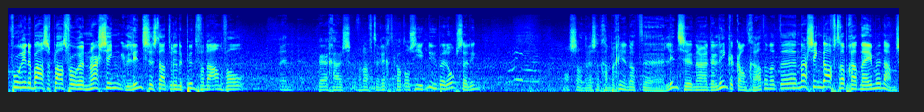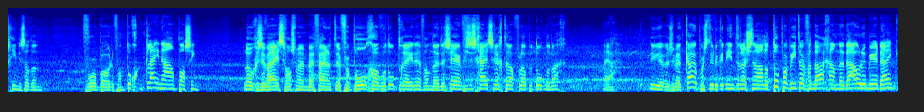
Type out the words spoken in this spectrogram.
Voor in de basisplaats voor uh, Narsing. Linsen staat weer in de punt van de aanval. En Berghuis vanaf de rechterkant. Al zie ik nu bij de opstelling als ze aan de wedstrijd gaan beginnen, dat uh, Linsen naar de linkerkant gaat. En dat uh, Narsing de aftrap gaat nemen. Nou, misschien is dat een voorbode van toch een kleine aanpassing. Logischerwijs was men bij Feyenoord uh, verbolgen over het optreden van de Servische scheidsrechter afgelopen donderdag. Nou ja, nu hebben ze met Kuipers natuurlijk een internationale toparbiter vandaag aan de Oude Meerdijk.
